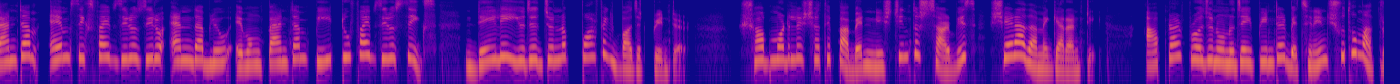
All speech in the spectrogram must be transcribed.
Pantum M six five zero zero NW এবং Pantum P two five zero six daily ইউজের জন্য পারফেক্ট বাজেট প্রিন্টার। সব মডেলের সাথে পাবেন নিশ্চিন্ত সার্ভিস, সেরা দামে গ্যারান্টি। আপনার প্রয়োজন অনুযায়ী প্রিন্টার বেছে নিন শুধুমাত্র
